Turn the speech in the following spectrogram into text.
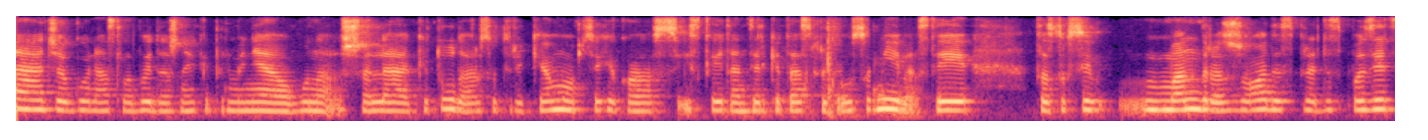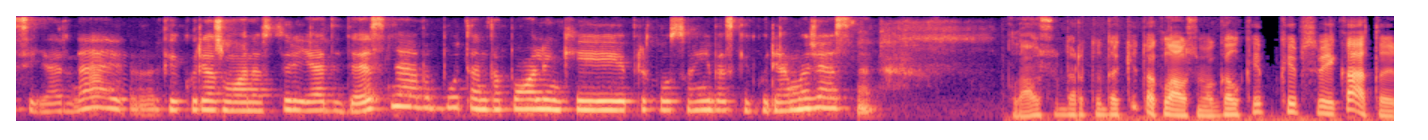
medžiagų nes labai dažnai kaip ir minėjau būna šalia kitų dar sutrikimų psichikos įskaitant ir kitas priklausomybes tai tas toksai mandras žodis predispozicija ar ne? Kai kurie žmonės turi ją didesnę vat būtent tą polinkį priklausomybės kai kurie mažesnę. Klausiu dar tada kito klausimo, gal kaip, kaip sveikata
